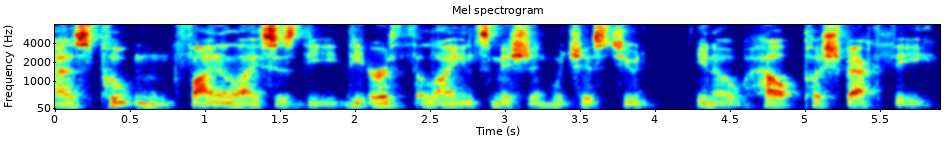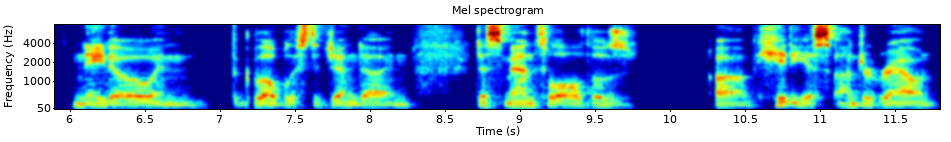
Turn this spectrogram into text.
as Putin finalizes the the Earth Alliance mission, which is to you know help push back the NATO and the globalist agenda and dismantle all those uh, hideous underground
